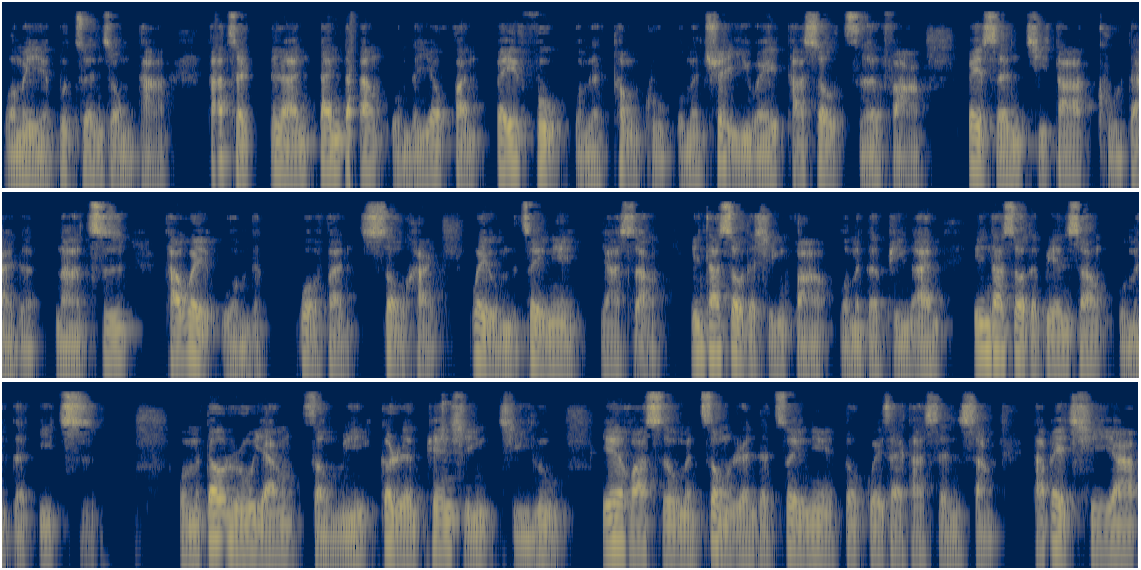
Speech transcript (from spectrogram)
我们也不尊重他。他诚然担当我们的忧患，背负我们的痛苦，我们却以为他受责罚，被神击打苦待的。哪知他为我们的。过犯受害，为我们的罪孽压伤，因他受的刑罚，我们得平安；因他受的鞭伤，我们得医治。我们都如羊走迷，个人偏行己路。耶和华使我们众人的罪孽都归在他身上。他被欺压，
